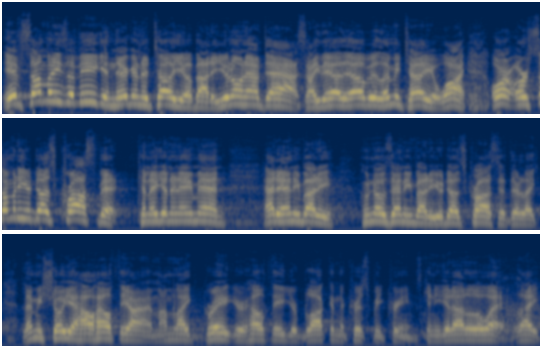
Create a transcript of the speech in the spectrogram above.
If somebody's a vegan, they're going to tell you about it. You don't have to ask. Like, they'll, they'll be, let me tell you why. Or, or somebody who does CrossFit. Can I get an amen? At anybody who knows anybody who does CrossFit, they're like, let me show you how healthy I am. I'm like, great, you're healthy, you're blocking the Krispy Kremes. Can you get out of the way? Like,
